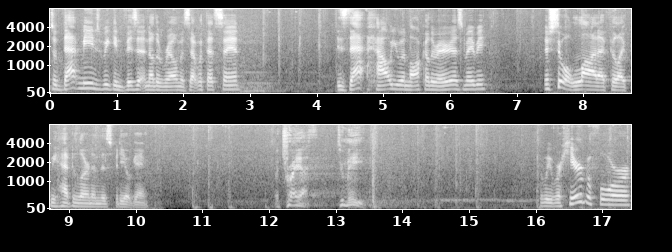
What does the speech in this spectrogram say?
So that means we can visit another realm. Is that what that's saying? Is that how you unlock other areas, maybe? There's still a lot I feel like we had to learn in this video game. Atreus, to me. So we were here before.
